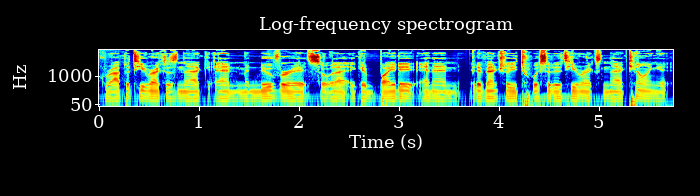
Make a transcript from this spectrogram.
grab the T-Rex's neck and maneuver it so that it could bite it, and then it eventually twisted the T-Rex neck, killing it.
